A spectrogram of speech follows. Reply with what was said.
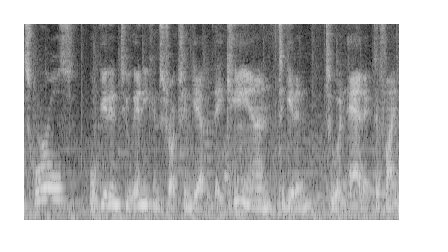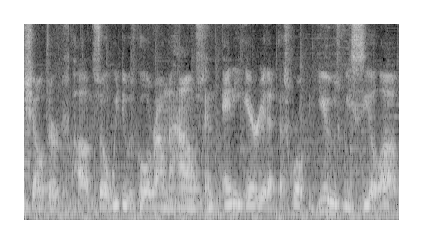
Squirrels will get into any construction gap that they can to get into an attic to find shelter. Um, so what we do is go around the house and any area that a squirrel could use, we seal up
